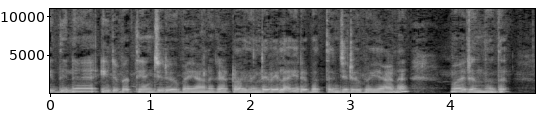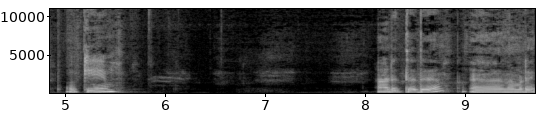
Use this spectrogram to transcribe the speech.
ഇതിന് ഇരുപത്തിയഞ്ച് രൂപയാണ് കേട്ടോ. ഇതിന്റെ വില ഇരുപത്തഞ്ച് രൂപയാണ് വരുന്നത്. ഓക്കെ അടുത്തത് നമ്മുടെ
